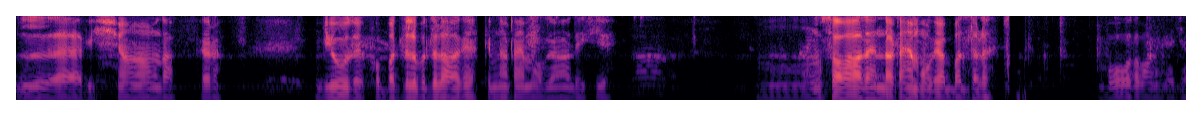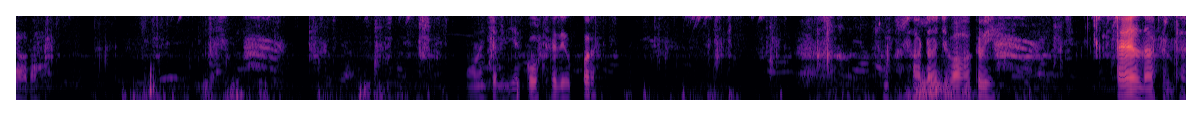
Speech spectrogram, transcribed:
ਲੈ ਵੀ ਸ਼ਾਮ ਦਾ ਫਿਰ। ਵਿਊ ਦੇਖੋ ਬੱਦਲ ਬੱਦਲ ਆ ਗਏ। ਕਿੰਨਾ ਟਾਈਮ ਹੋ ਗਿਆ ਆਹ ਦੇਖੀਏ। ਹਮ, ਸਵਾ ਦਿਨ ਦਾ ਟਾਈਮ ਹੋ ਗਿਆ ਬੱਦਲ। ਬਹੁਤ ਬਣ ਗਏ ਜ਼ਿਆਦਾ। ਹੁਣ ਚੱਲੀਏ ਕੋਠੇ ਦੇ ਉੱਪਰ। ਸਾਡਾ ਜਵਾਕ ਵੀ ਟਹਿਲਦਾ ਫਿਰਦਾ।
